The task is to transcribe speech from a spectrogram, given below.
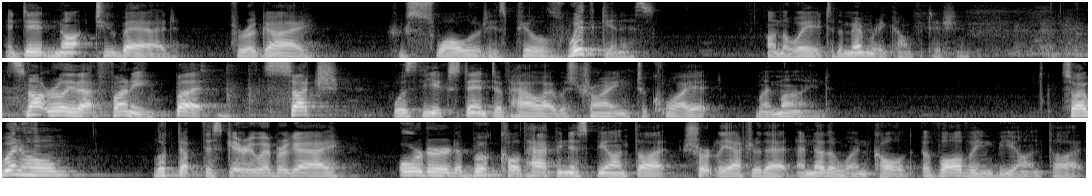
and did not too bad for a guy who swallowed his pills with Guinness on the way to the memory competition. It's not really that funny, but such was the extent of how I was trying to quiet my mind. So I went home, looked up this Gary Weber guy, ordered a book called Happiness Beyond Thought, shortly after that, another one called Evolving Beyond Thought.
